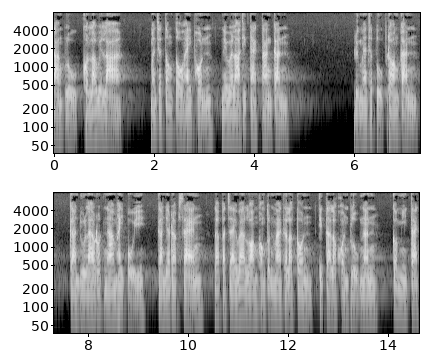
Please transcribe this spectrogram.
ต่างปลูกคนละเวลา มันจะต้องโตให้ผลในเวลาที่แตกต่างกัน หรือแม้จะปลูกพร้อมกัน การดูแลรดน้ำให้ปุ๋ย การได้รับแสงและปัจจัยแวดล้อมของต้นไม้แต่ละต้นที่แต่ละคนปลูกนั้นก็มีแตก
